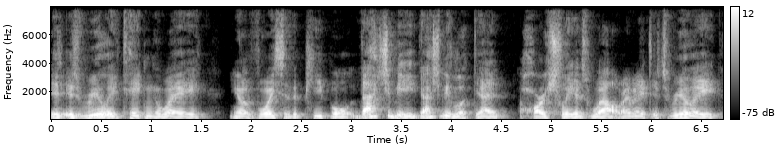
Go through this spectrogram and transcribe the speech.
is, is really taking away you know voice of the people. That should be that should be looked at harshly as well right? I mean, it, it's really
